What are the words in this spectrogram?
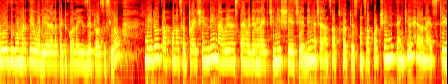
బూడిద గుమ్మడికాయ వడియాలు ఎలా పెట్టుకోవాలో ఈజీ ప్రాసెస్లో మీరు తప్పకుండా ఒకసారి ట్రై చేయండి. నా వీడియో నచ్చితే వీడియోని లైక్ చేయండి షేర్ చేయండి. నా ఛానల్ సబ్స్క్రైబ్ చేసుకొని సపోర్ట్ చేయండి. Thank you have nice day.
